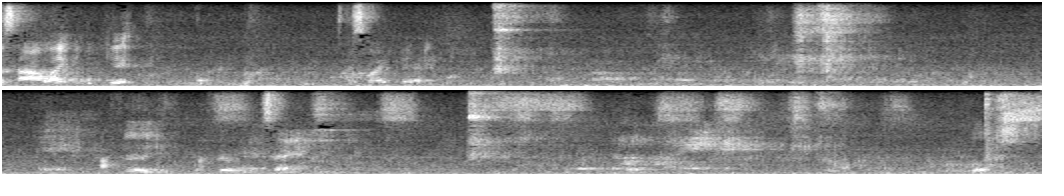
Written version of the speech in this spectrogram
Is how I like it to kick. Just like that. I feel you. I feel what you're saying. Push.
